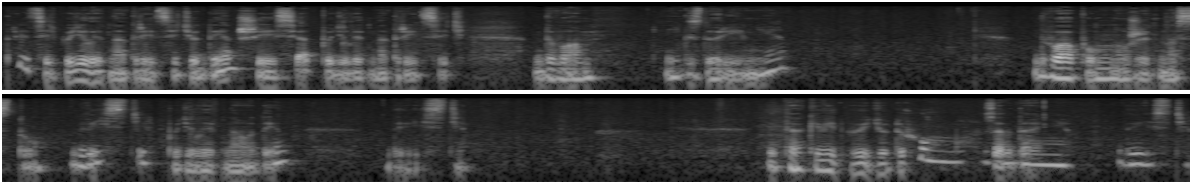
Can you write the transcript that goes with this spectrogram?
30 поділити на 31, 60 поділити на 32. Х дорівнює. 2 помножить на 100 200, поділити на 1 200. І так, відповідь у другому завданні 200.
